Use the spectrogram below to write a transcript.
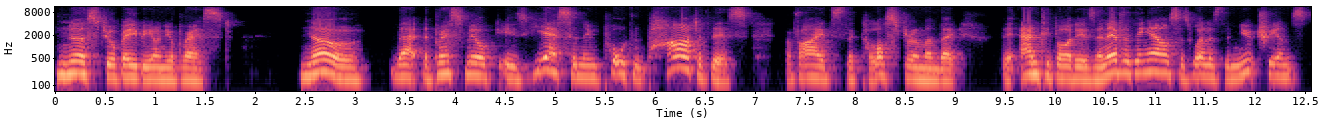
nursed your baby on your breast know that the breast milk is, yes, an important part of this, provides the colostrum and the, the antibodies and everything else, as well as the nutrients.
